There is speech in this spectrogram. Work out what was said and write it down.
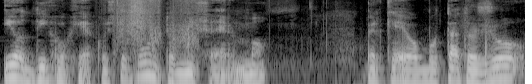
Io dico che a questo punto mi fermo perché ho buttato giù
